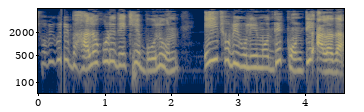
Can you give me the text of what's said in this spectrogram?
ছবিগুলি ভালো করে দেখে বলুন, এই ছবিগুলির মধ্যে কোনটি আলাদা?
